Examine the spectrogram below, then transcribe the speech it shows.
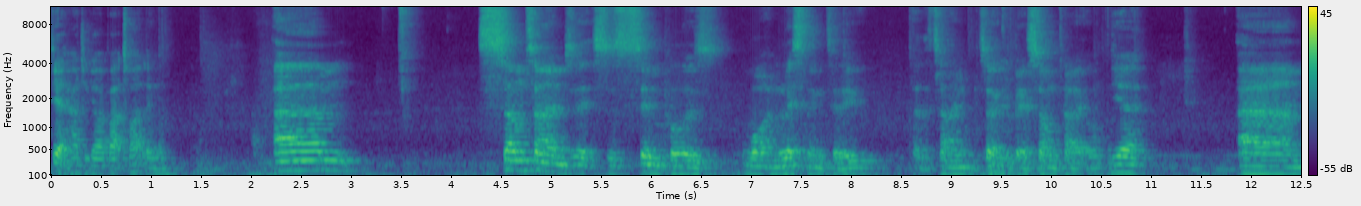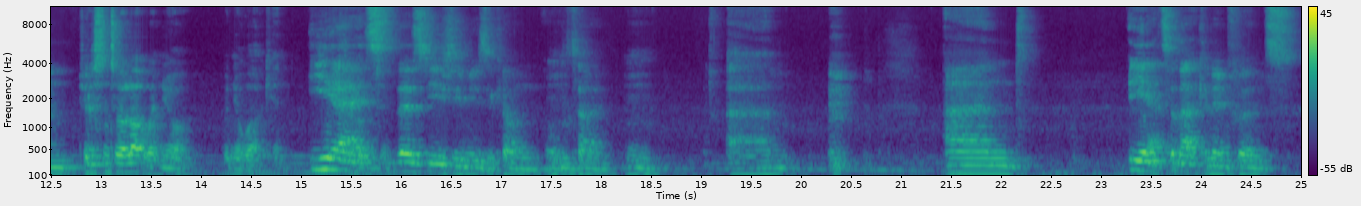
yeah, how do you go about titling them? Um, sometimes it's as simple as what I'm listening to at the time. So it could be a song title. Yeah. Um, Do you listen to a lot when you're when you're working? yeah, there's usually music on all Mm. the time. Mm. Um, and yeah, so that can influence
